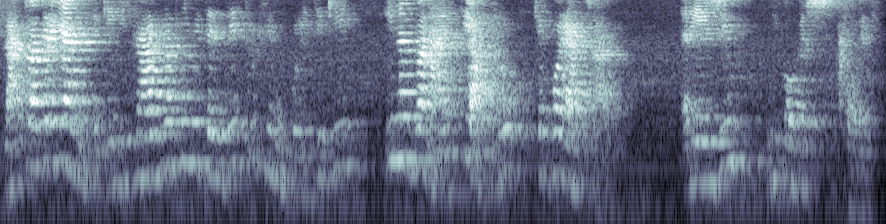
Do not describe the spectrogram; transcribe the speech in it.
Затоа граѓаните ќе ги казнат нивните деструктивни политики и на 12 април ќе порачаат режим никогаш повеќе.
